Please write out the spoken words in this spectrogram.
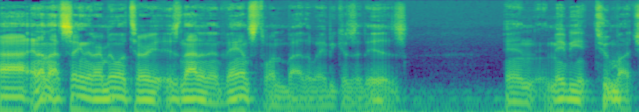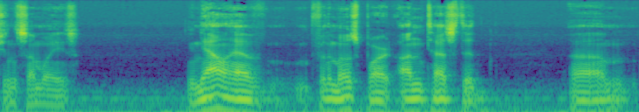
uh, and I'm not saying that our military is not an advanced one, by the way, because it is, and maybe too much in some ways. You now have, for the most part, untested, um,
